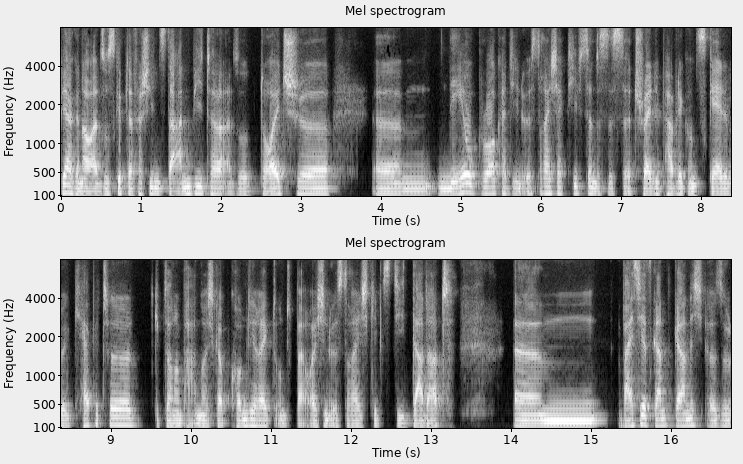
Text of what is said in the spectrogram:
Ja, genau. Also es gibt da verschiedenste Anbieter, also deutsche ähm, Neo-Broker, die in Österreich aktiv sind. Das ist äh, Trade Republic und Scalable Capital. Gibt auch noch ein paar andere, ich glaube, Comdirect und bei euch in Österreich gibt's die Dadat. Ähm, weiß ich jetzt gar, gar nicht, also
